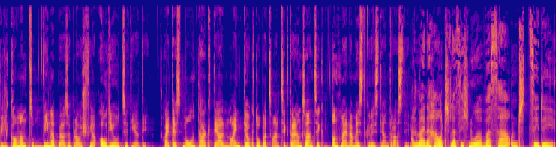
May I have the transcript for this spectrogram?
Willkommen zum Wiener Börseplausch für Audio CD.at. Heute ist Montag, der 9. Oktober 2023 und mein Name ist Christian Drasti. An meine Haut lasse ich nur Wasser und CD.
